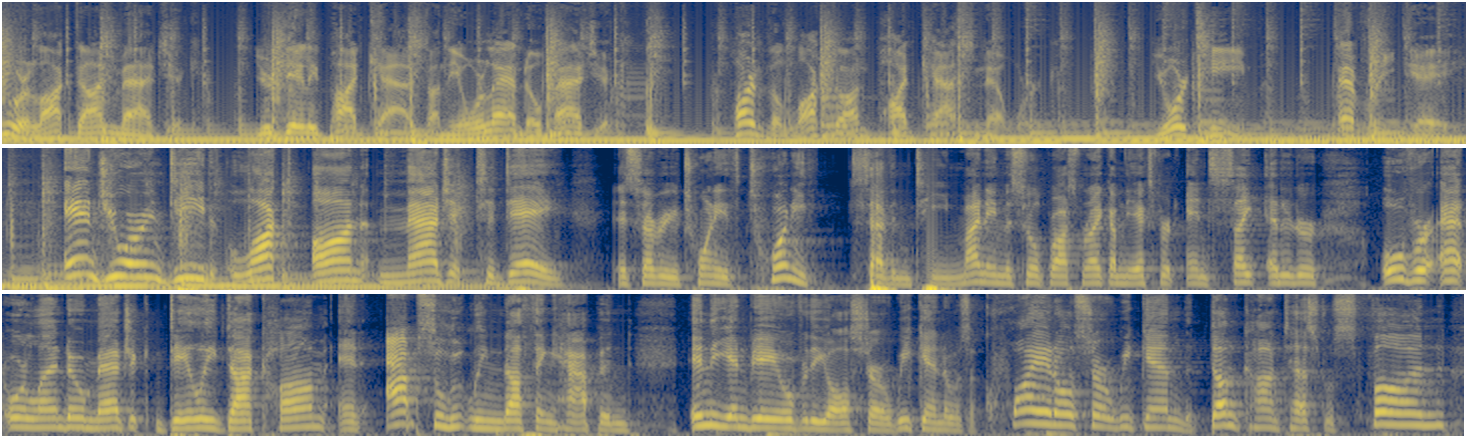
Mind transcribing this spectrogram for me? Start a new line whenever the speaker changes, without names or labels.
You are Locked On Magic, your daily podcast on the Orlando Magic, part of the Locked On Podcast Network. Your team every day.
And you are indeed locked on magic today. It's February 20th, 2017. My name is Philip Rossman I'm the expert and site editor over at OrlandoMagicDaily.com. And absolutely nothing happened in the NBA over the All Star weekend. It was a quiet All Star weekend. The dunk contest was fun.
